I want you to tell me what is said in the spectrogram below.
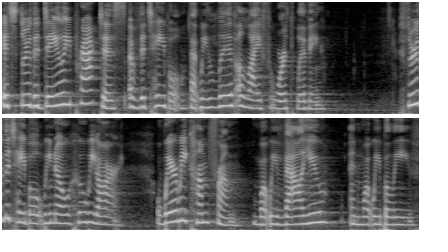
It's through the daily practice of the table that we live a life worth living. Through the table, we know who we are, where we come from, what we value, and what we believe.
